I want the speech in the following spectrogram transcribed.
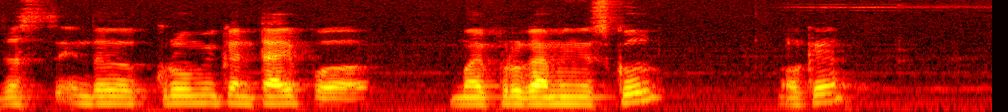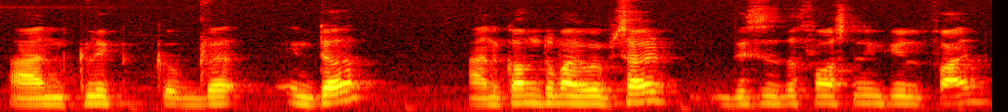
Just in the chrome you can type uh, my programming school okay? And click enter and come to my website. This is the first link you'll find.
